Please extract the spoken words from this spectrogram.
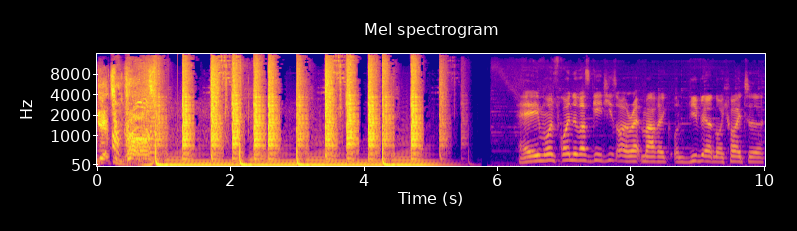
get to cross. Hey moin Freunde, was geht? Hier ist euer Rap Marek und wir werden euch heute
